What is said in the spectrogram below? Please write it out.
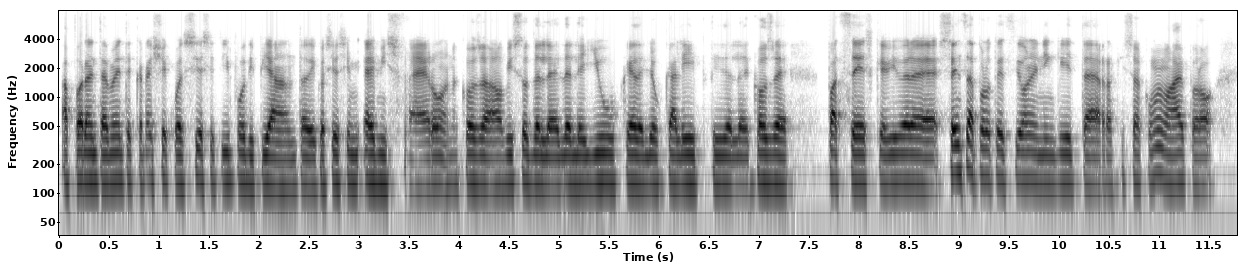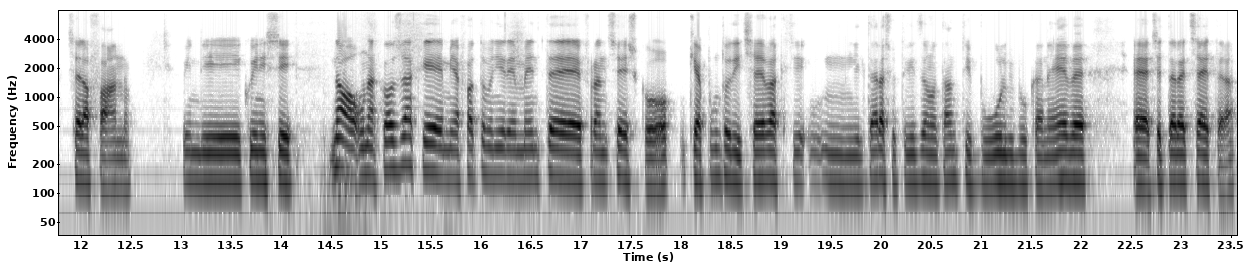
apparentemente cresce qualsiasi tipo di pianta di qualsiasi emisfero. Cosa, ho visto delle, delle yucche, degli eucalipti, delle cose pazzesche. Vivere senza protezione in Inghilterra, chissà come mai, però ce la fanno. Quindi, quindi sì. No, una cosa che mi ha fatto venire in mente Francesco, che appunto diceva che in Inghilterra si utilizzano tanto i bulbi, bucaneve, eccetera, eccetera.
